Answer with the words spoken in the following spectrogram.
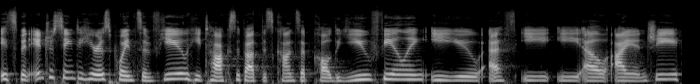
it's been interesting to hear his points of view. He talks about this concept called Eufeeling, E U F E E L I N G.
